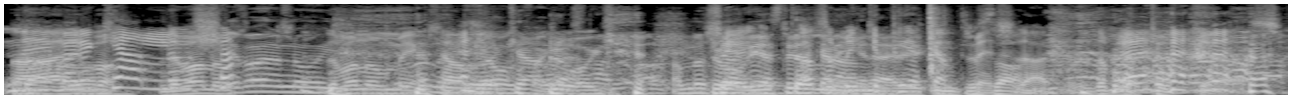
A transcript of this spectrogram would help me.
Nej, var det Kalle det var och nog- Chatt? Det var nog mer Kalle. Jag kan- Ja, men så jag vet hur jag kan- Micke pekat på mig sådär. Då blir jag tokig alltså.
